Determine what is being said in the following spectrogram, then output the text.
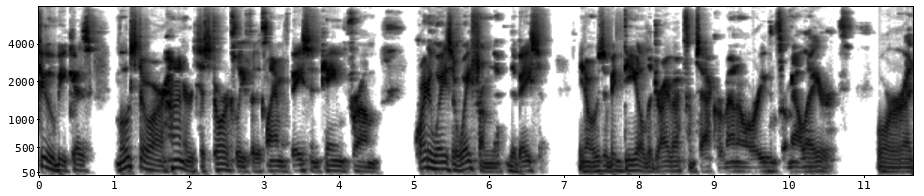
too because most of our hunters historically for the Klamath Basin came from quite a ways away from the, the basin. You know, it was a big deal to drive up from Sacramento or even from LA or or uh,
